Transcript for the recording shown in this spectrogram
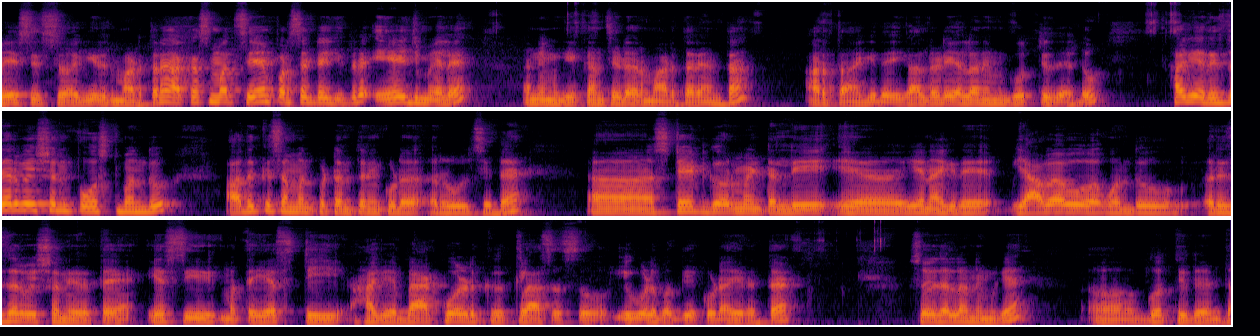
ಬೇಸಿಸ್ ಆಗಿ ಇದು ಮಾಡ್ತಾರೆ. ಅಕಸ್ಮಾತ್ ಸೇಮ್ ಪರ್ಸೆಂಟೇಜ್ ಇದ್ದರೆ ಏಜ್ ಮೇಲೆ ನಿಮಗೆ ಕನ್ಸಿಡರ್ ಮಾಡ್ತಾರೆ ಅಂತ ಅರ್ಥ ಆಗಿದೆ. ಈಗ ಆಲ್ರೆಡಿ ಎಲ್ಲ ನಿಮ್ಗೆ ಗೊತ್ತಿದೆ ಅದು. ಹಾಗೆ ರಿಸರ್ವೇಷನ್ ಪೋಸ್ಟ್ ಬಂದು ಅದಕ್ಕೆ ಸಂಬಂಧಪಟ್ಟಂತೆ ಕೂಡ ರೂಲ್ಸ್ ಇದೆ. ಸ್ಟೇಟ್ ಗೌರ್ಮೆಂಟಲ್ಲಿ ಏನಾಗಿದೆ, ಯಾವ್ಯಾವ ಒಂದು ರಿಸರ್ವೇಷನ್ ಇರುತ್ತೆ ಎಸ್ ಸಿ ಮತ್ತು ಎಸ್ ಟಿ ಹಾಗೆ ಬ್ಯಾಕ್ವರ್ಡ್ ಕ್ಲಾಸಸ್ಸು ಇವುಗಳ ಬಗ್ಗೆ ಕೂಡ ಇರುತ್ತೆ. ಸೊ ಇದೆಲ್ಲ ನಿಮಗೆ ಗೊತ್ತಿದೆ ಅಂತ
